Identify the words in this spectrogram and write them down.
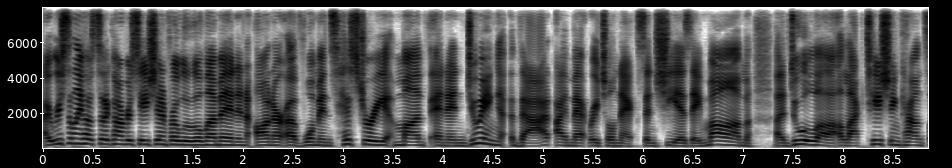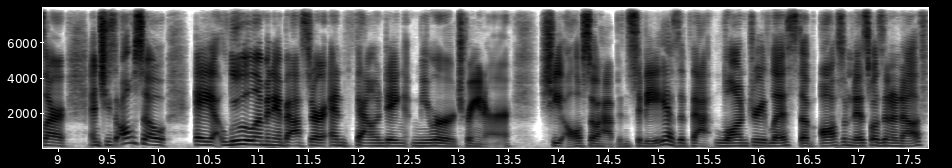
I recently hosted a conversation for Lululemon in honor of Women's History Month. And in doing that, I met Rachel Nix, and she is a mom, a doula, a lactation counselor, and she's also a Lululemon ambassador and founding mirror trainer. She also happens to be, as if that laundry list of awesomeness wasn't enough,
